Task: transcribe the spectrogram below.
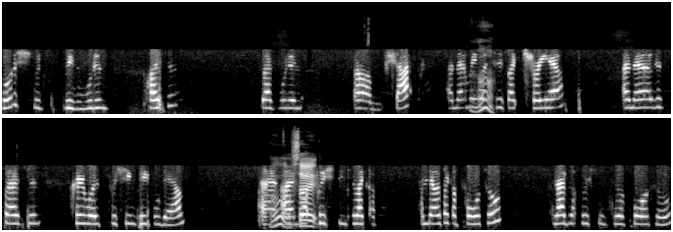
bush with these wooden places, like wooden um shacks, and then we Oh. went to this like tree house, and then this person who was pushing people down, and Oh, I so- got pushed into like a, and there was like a portal, and I got pushed into a portal,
